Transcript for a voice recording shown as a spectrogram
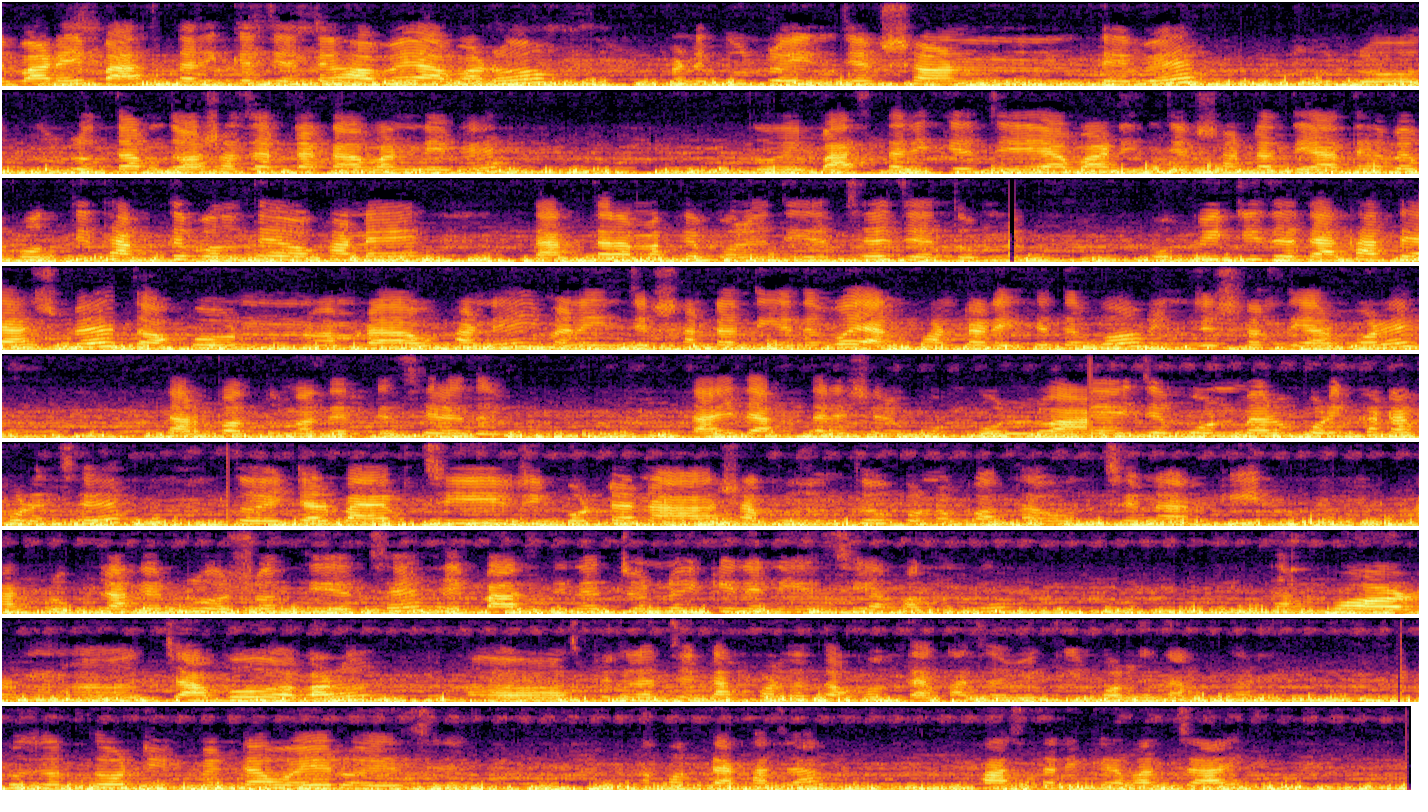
এবার পাঁচ তারিখে যেতে হবে আবারও মানে দুটো ইঞ্জেকশন দেবে। দুটো, দুটোর দাম দশ হাজার টাকা আবার নেবে। তো ওই পাঁচ তারিখে যে আবার ইঞ্জেকশনটা দেওয়াতে হবে, ভর্তি থাকতে বলতে ওখানে ডাক্তার আমাকে বলে দিয়েছে যে তুমি, ওপিটিতে দেখাতে আসবে, তখন আমরা ওখানেই মানে ইঞ্জেকশনটা দিয়ে দেবো, এক ঘণ্টা রেখে দেবো। ইঞ্জেকশন দেওয়ার পরে তারপর তোমাদেরকে ছেড়ে দেবো। তাই ডাক্তারে সেরকম বলল। আর এই যে বোন ম্যারো পরীক্ষাটা করেছে, তো এটার বায়োপসি রিপোর্টটা না আসা পর্যন্ত কোনো কথা হচ্ছে না আর কি। আর টুকটাক একটু ওষুধ দিয়েছে, এই পাঁচ দিনের জন্যই কিনে নিয়েছি আপাতত। তারপর যাব আবারও হসপিটালে চেক আপ করলে তখন দেখা যাবে কি বলে ডাক্তার। পর্যন্ত ট্রিটমেন্টটা হয়ে রয়েছে। এখন দেখা যাক, পাঁচ তারিখে আবার যাই।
